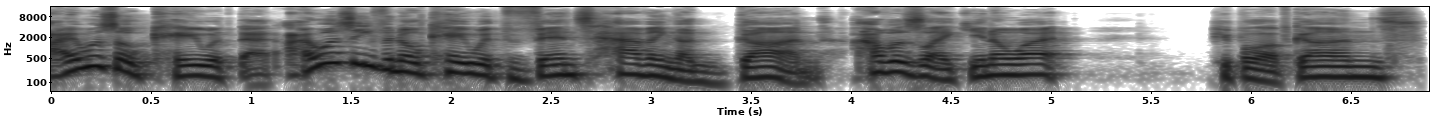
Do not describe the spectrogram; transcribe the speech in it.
I was okay with that. I was even okay with vince having a gun. I was like you know what? People have guns.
